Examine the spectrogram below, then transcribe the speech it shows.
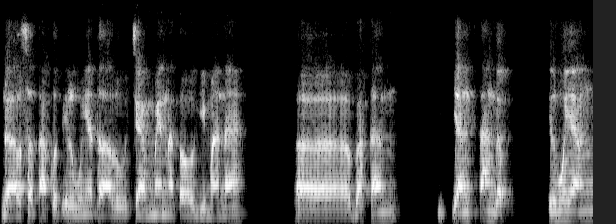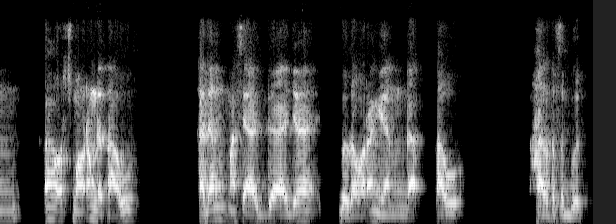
Nggak usah takut ilmunya terlalu cemen atau gimana. Uh, bahkan yang kita anggap ilmu yang ah oh, semua orang udah tahu kadang masih ada aja beberapa orang yang nggak tahu hal tersebut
